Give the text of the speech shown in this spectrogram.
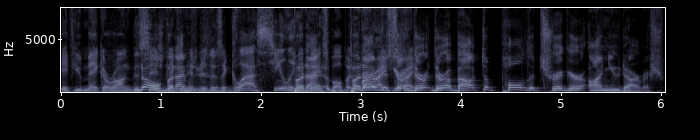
if you make a wrong decision, No, but can I'm- hinder. There's a glass ceiling But, in I, baseball. but, Yu're I'm right, just saying right. they're, they're about to pull the trigger on you, Darvish.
